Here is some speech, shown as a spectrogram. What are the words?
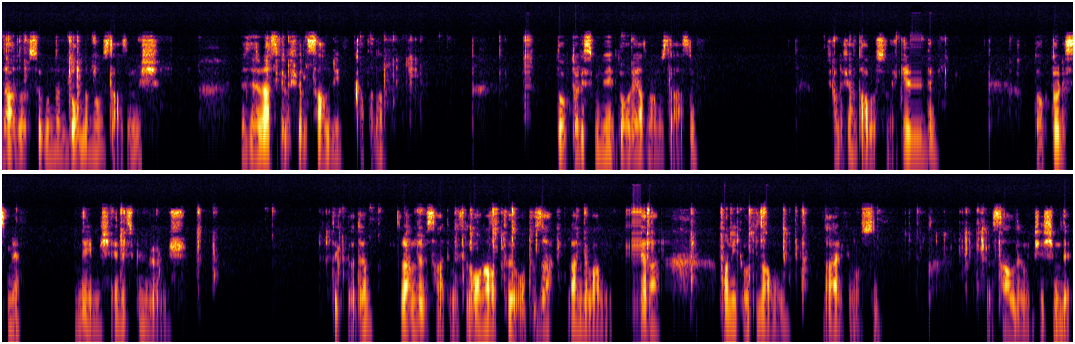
daha doğrusu bunları doldurmamız lazımmış. Mesela rastgele şöyle sallayayım kafadan. Doktor ismini doğru yazmamız lazım. Çalışan tablosuna girdim. Doktor ismi neymiş? Enes Güngör'müş. Tıkladım. Randevu saati mesela 16.30'a randevu aldım. Ya da 12.30'a alalım. Daha erken olsun. Sallayalım bir şey. Şimdi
